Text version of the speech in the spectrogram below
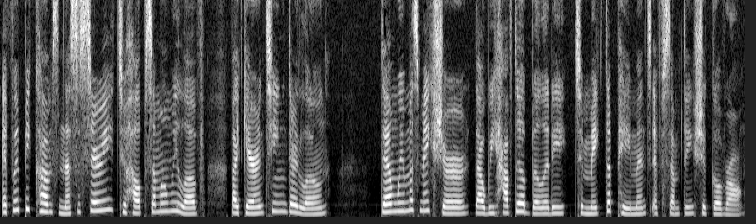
If it becomes necessary to help someone we love by guaranteeing their loan, then we must make sure that we have the ability to make the payments if something should go wrong.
